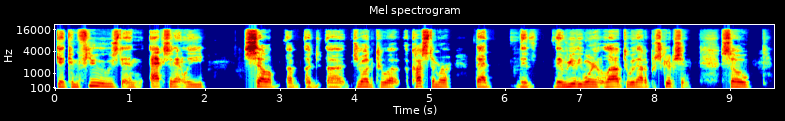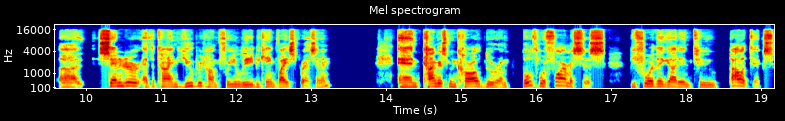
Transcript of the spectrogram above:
get confused and accidentally sell a, a, a drug to a, a, customer that they, they really weren't allowed to without a prescription. So, uh, Senator at the time Hubert Humphrey, who later became vice president, and Congressman Carl Durham, both were pharmacists before they got into politics.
